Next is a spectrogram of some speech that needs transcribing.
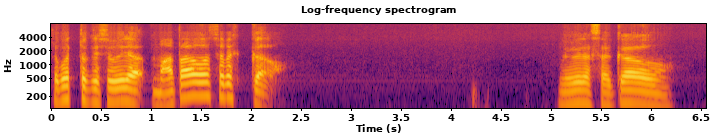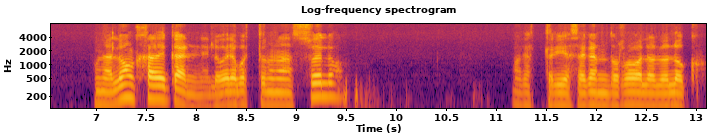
Te puesto que se hubiera matado ese pescado. Le hubiera sacado una lonja de carne, lo hubiera puesto en un anzuelo Ahora estaría sacando róbalo a lo loco.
